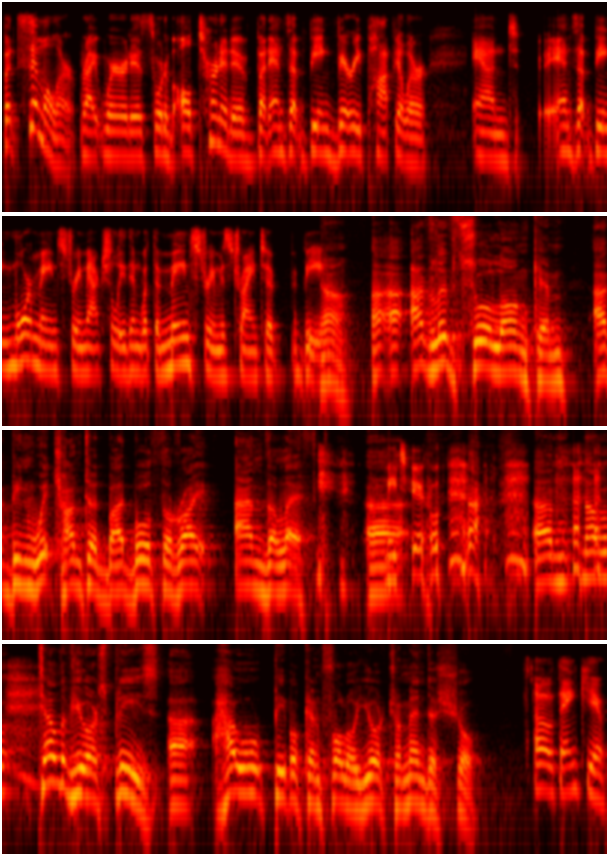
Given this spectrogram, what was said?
but similar, right? Where it is sort of alternative, but ends up being very popular and ends up being more mainstream actually than what the mainstream is trying to be. Yeah, I, have lived so long, Kim. I've been witch hunted by both the right and the left. Uh, Me too. um, now, tell the viewers, please, uh, how people can follow your tremendous show. Oh, thank you.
